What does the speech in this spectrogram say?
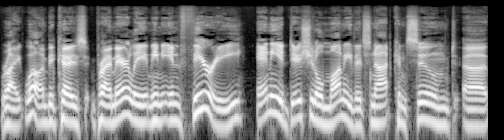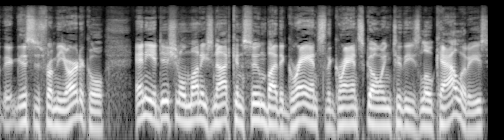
Right. Well, and because primarily, I mean, in theory, any additional money that's not consumed, uh, this is from the article, any additional money's not consumed by the grants, the grants going to these localities,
